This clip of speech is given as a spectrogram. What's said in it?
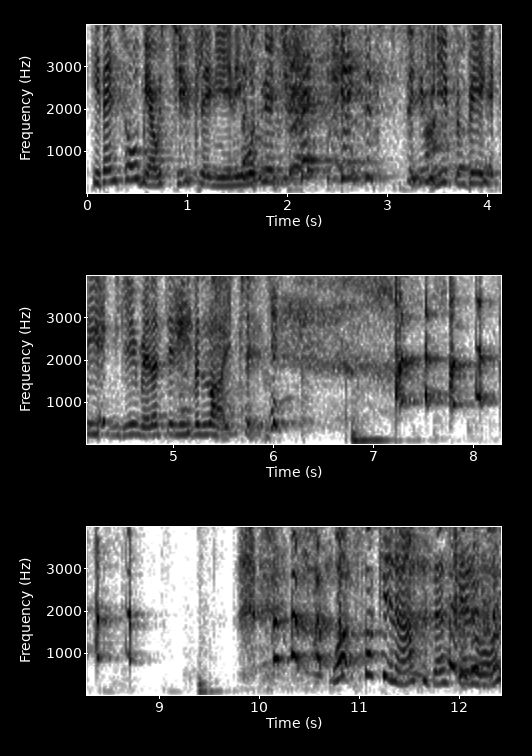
He then told me I was too clingy and he wasn't interested to sue me for being a decent human. I didn't even like him. What fucking app is this get on?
